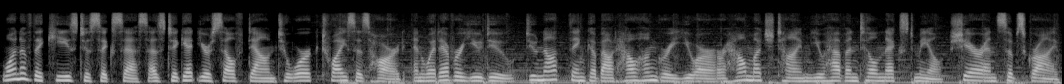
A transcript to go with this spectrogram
One of the keys to success is to get yourself down to work twice as hard, and whatever you do, do not think about how hungry you are or how much time you have until next meal, share and subscribe.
